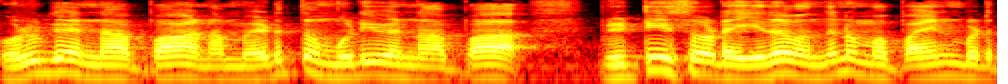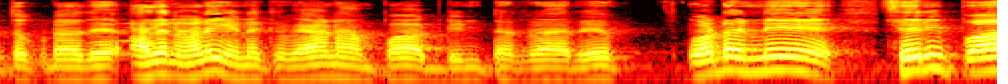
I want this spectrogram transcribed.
கொள்கை என்னப்பா? நம்ம எடுத்த முடிவு என்னப்பா? பிரிட்டிஷோட இதை வந்து நம்ம பயன்படுத்தக்கூடாது. அதனால் எனக்கு வேணாம்ப்பா அப்படின்ட்டுறாரு. உடனே சரிப்பா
